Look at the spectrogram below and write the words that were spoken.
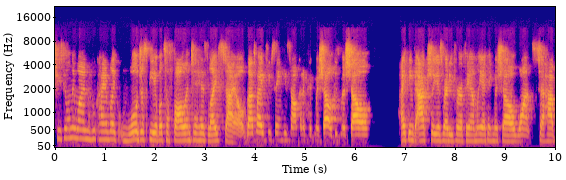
she's the only one who kind of like will just be able to fall into his lifestyle. That's why I keep saying he's not going to pick Michelle because Michelle, I think, actually is ready for a family. I think Michelle wants to have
